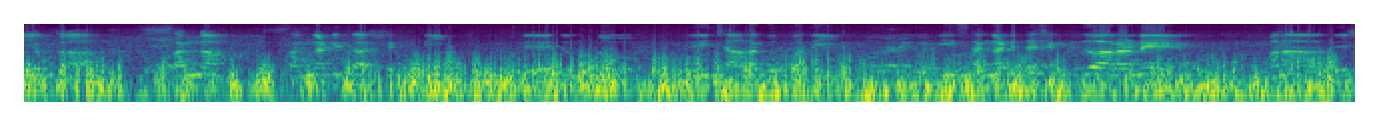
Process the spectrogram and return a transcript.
ఈ యొక్క సంఘం సంఘటిత శక్తి ఏదైతే ఉందో ఇది చాలా గొప్పది. ఈ సంఘటిత శక్తి ద్వారానే మన దేశ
